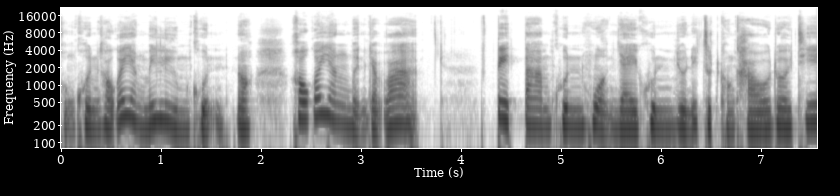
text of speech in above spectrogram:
ของคุณเขาก็ยังไม่ลืมคุณเนาะเขาก็ยังเหมือนกับว่า ติดตามคุณห่วงใยคุณอยู่ในจุดของเขา โดยที่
